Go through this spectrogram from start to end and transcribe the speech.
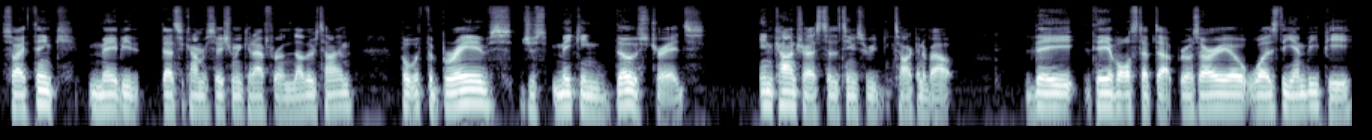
So I think maybe that's a conversation we could have for another time. But with the Braves just making those trades, in contrast to the teams we've been talking about, they they have all stepped up. Rosario was the MVP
